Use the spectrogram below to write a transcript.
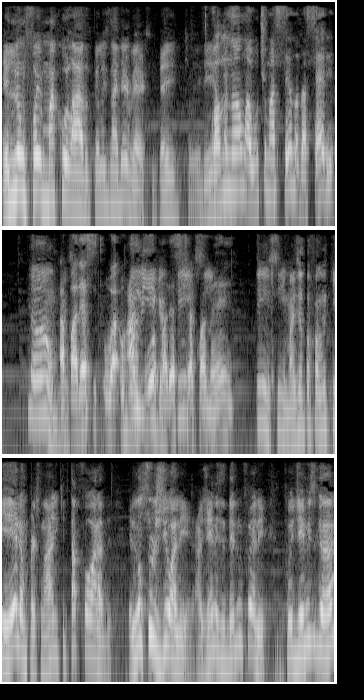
Ele não foi maculado pelo Snyderverse, entende? Ele Como não? A última cena da série Não, mas, aparece o, o A Liga, aparece sim, de Aquaman. sim, sim, mas eu tô falando que ele é um personagem que tá fora. Ele não surgiu ali. A gênese dele não foi ali. Foi o James Gunn,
